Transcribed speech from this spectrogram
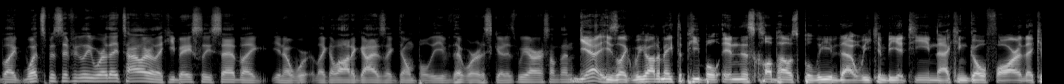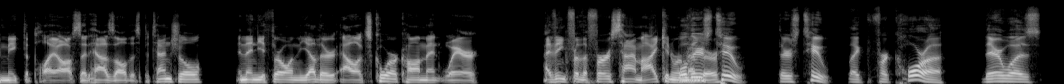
like what specifically were they, Tyler? Like he basically said, like you know, we're like a lot of guys like don't believe that we're as good as we are, or something. Yeah, he's like, we got to make the people in this clubhouse believe that we can be a team that can go far, that can make the playoffs, that has all this potential. And then you throw in the other Alex Cora comment where I think for the first time I can remember. Well, there's two. There's two. Like for Cora, there was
